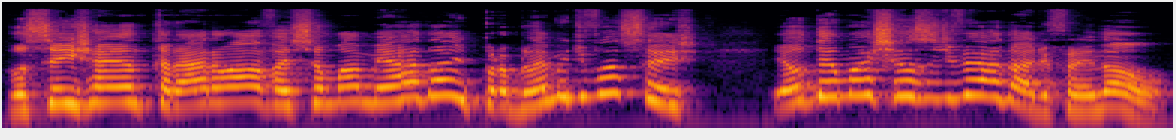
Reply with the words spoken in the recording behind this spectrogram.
Vocês já entraram, ah, vai ser uma merda aí, problema é de vocês. Eu dei uma chance de verdade. Eu falei, não,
